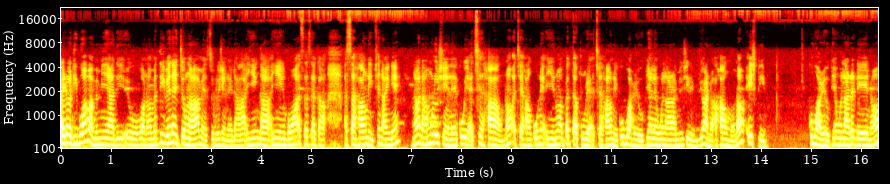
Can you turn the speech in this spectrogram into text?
အဲ့တော့ဒီဘွားမှာမမြင်ရသေးဟိုပေါ့နော်မတိဘဲနဲ့ကြုံလာရမယ်ဆိုလို့ရှင်လေဒါအရင်ကအရင်ဘွားအဆက်ဆက်ကအဆက်ဟောင်းနေဖြစ်နိုင်တယ်နော်ဒါမှမဟုတ်လို့ရှင်လေကိုယ့်ရဲ့အချက်ဟောင်းနော်အချက်ဟောင်းကိုနဲ့အရင်ကပတ်သက်ပူးတဲ့အချက်ဟောင်းတွေကိုဘွားတွေကိုပြန်လဲဝင်လာတာမျိုးရှိတယ်ပြောရရင်တော့အဟောင်းပေါ့နော် HD ကိုယ်ဝါတွေကိုပြန်ဝင်လာတတ်တယ်เนาะ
